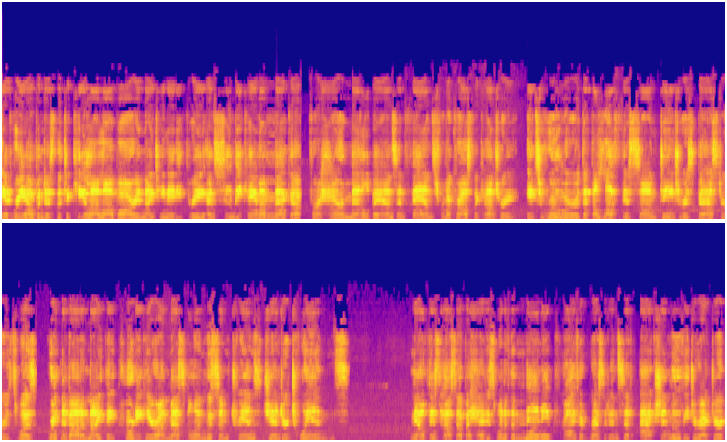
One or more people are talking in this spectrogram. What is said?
It reopened as the Tequi-la-la Bar in 1983 and soon became a mecca for hair metal bands and fans from across the country. It's rumored that the Love Fist song Dangerous Bastards was written about a night they partied here on Mescaline with some transgender twins. Now, this house up ahead is one of the many private residence of action movie director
